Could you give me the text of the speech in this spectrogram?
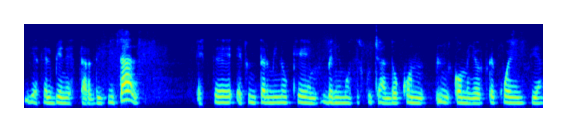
y es el bienestar digital. Este es un término que venimos escuchando con, con mayor frecuencia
